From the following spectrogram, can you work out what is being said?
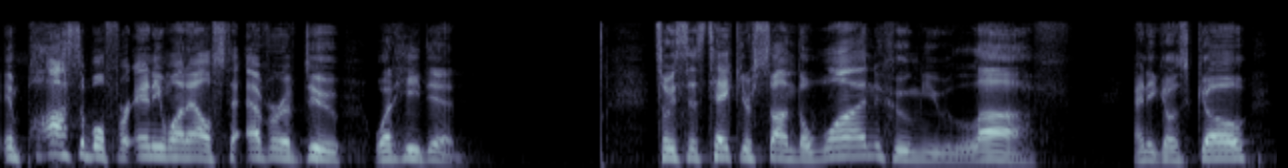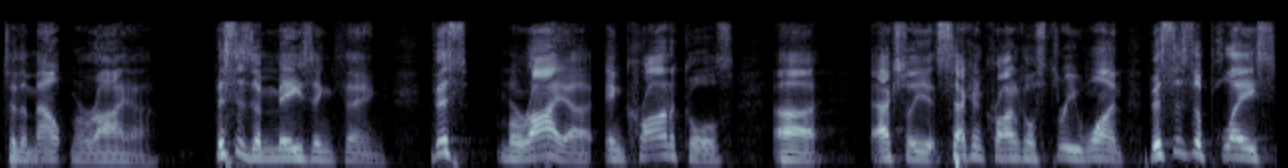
impossible for anyone else to ever do what he did. So he says, Take your son, the one whom you love. And he goes, Go to the Mount Moriah. This is amazing thing. This Moriah in Chronicles, uh, actually it's Second Chronicles 3 1, this is the place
